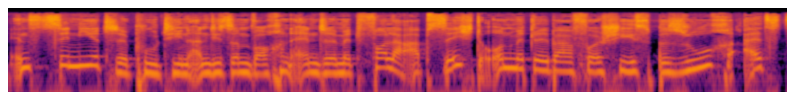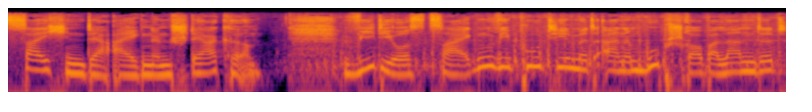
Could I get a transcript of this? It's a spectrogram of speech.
inszenierte Putin an diesem Wochenende mit voller Absicht unmittelbar vor Xis Besuch als Zeichen der eigenen Stärke. Videos zeigen, wie Putin mit einem Hubschrauber landet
